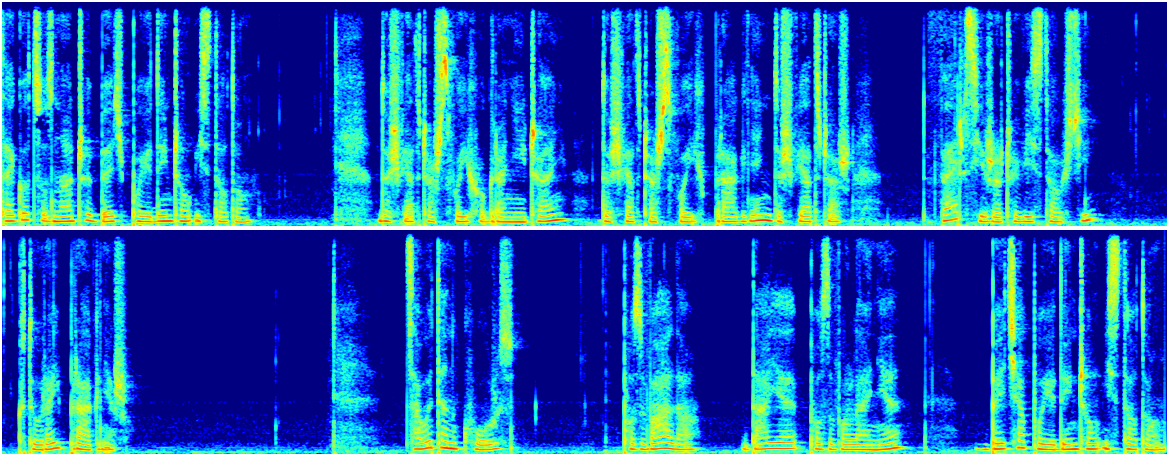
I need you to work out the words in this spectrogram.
tego, co znaczy być pojedynczą istotą. Doświadczasz swoich ograniczeń, doświadczasz swoich pragnień, doświadczasz wersji rzeczywistości, której pragniesz. Cały ten kurs pozwala, daje pozwolenie bycia pojedynczą istotą.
